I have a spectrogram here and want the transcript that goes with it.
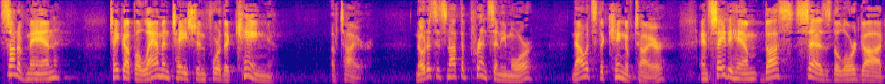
Son of man, take up a lamentation for the king of Tyre. Notice it's not the prince anymore. Now it's the king of Tyre. And say to him, Thus says the Lord God,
